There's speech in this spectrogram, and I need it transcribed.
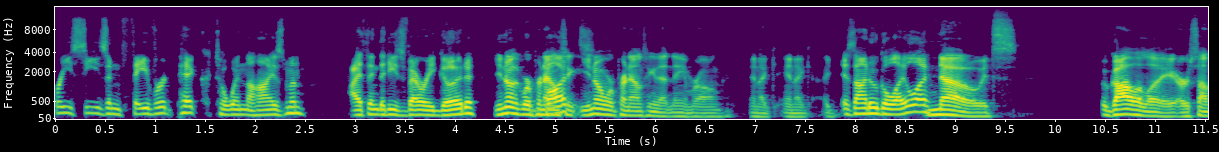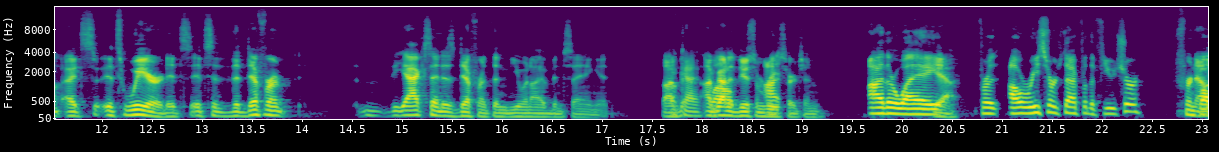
preseason favorite pick to win the Heisman. I think that he's very good. you know that we're pronouncing but- you know we're pronouncing that name wrong. And I and I, I Is not Ugalele? no, it's Ugalele or something. It's it's weird. It's it's the different the accent is different than you and I have been saying it. So I've, Okay, I've well, got to do some I- research and Either way, yeah. for I'll research that for the future. For now,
